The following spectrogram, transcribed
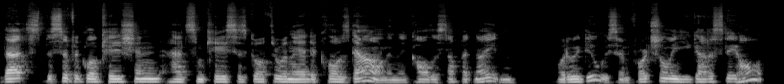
that specific location had some cases go through, and they had to close down. And they called us up at night, and what do we do? We said, unfortunately, you got to stay home.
